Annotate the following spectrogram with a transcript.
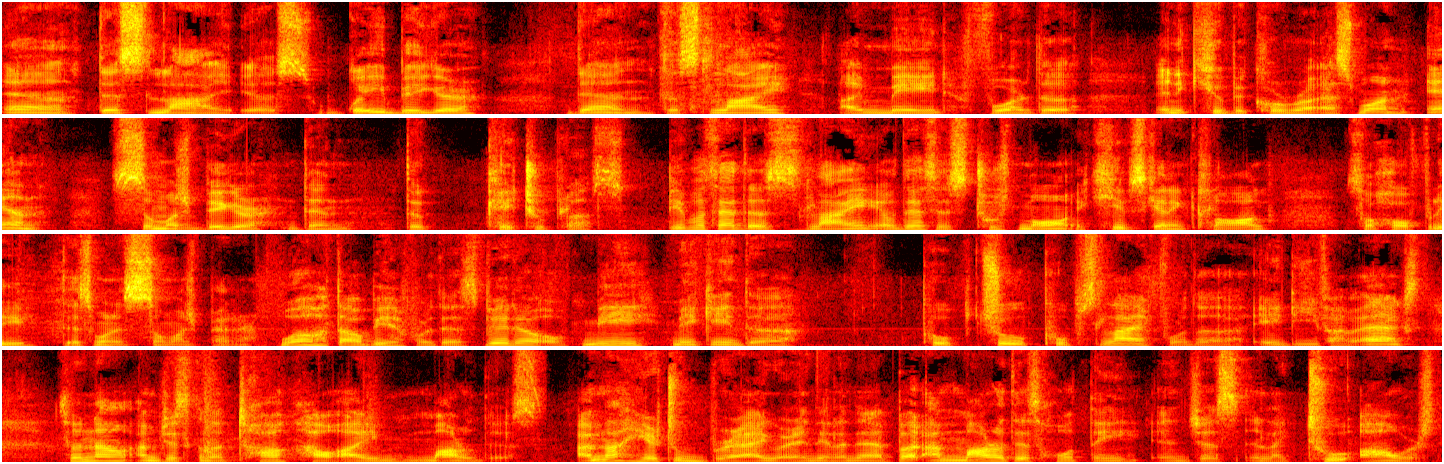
And this slide is way bigger than the slide I made for the Anycubic Kobra S1 and so much bigger than the K2 Plus. People said the slide of this is too small, it keeps getting clogged. So hopefully this one is so much better. Well, that'll be it for this video of me making the poop chute poop slide for the AD5X. So now I'm just gonna talk how I model this. I'm not here to brag or anything like that, but I modeled this whole thing in just in like two hours.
